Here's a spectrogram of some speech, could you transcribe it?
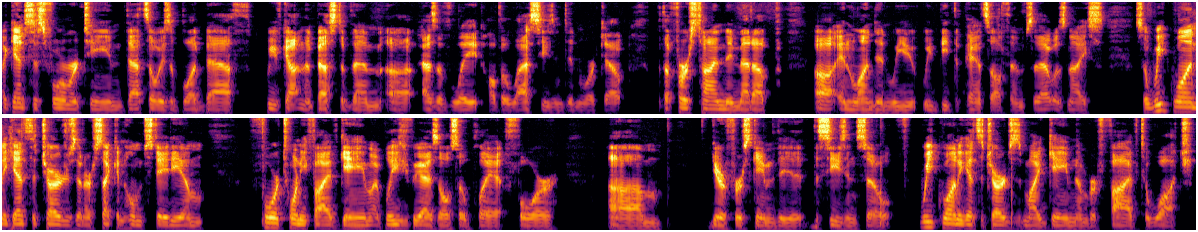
against his former team. That's always a bloodbath. We've gotten the best of them uh, as of late, although last season didn't work out. But the first time they met up uh, in London. We we beat the pants off them, so that was nice. So week one against the Chargers in our second home stadium, four twenty five game. I believe you guys also play at four. Um, your first game of the the season. So week one against the Chargers is my game number five to watch.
